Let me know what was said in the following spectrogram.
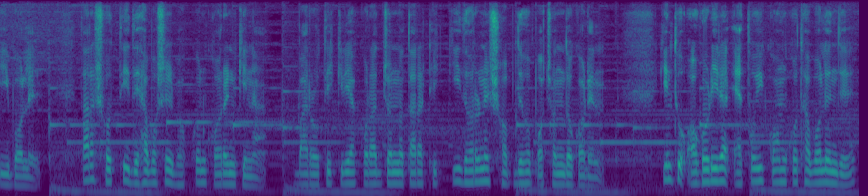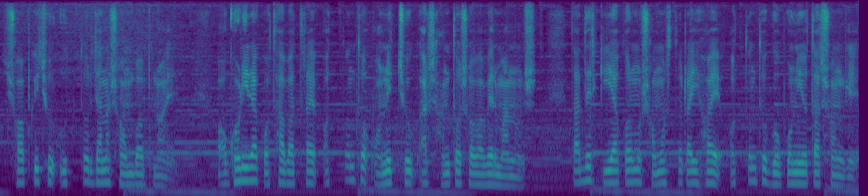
কী বলে? তারা সত্যিই দেহাবশেষ ভক্ষণ করেন কিনা? বা রতিক্রিয়া করার জন্য তারা ঠিক কী ধরনের শবদেহ পছন্দ করেন। কিন্তু অঘরীরা এতই কম কথা বলেন যে সব কিছুর উত্তর জানা সম্ভব নয়। অঘরীরা কথাবার্তায় অত্যন্ত অনিচ্ছুক আর শান্ত স্বভাবের মানুষ। তাদের ক্রিয়াকর্ম সমস্তটাই হয় অত্যন্ত গোপনীয়তার সঙ্গে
